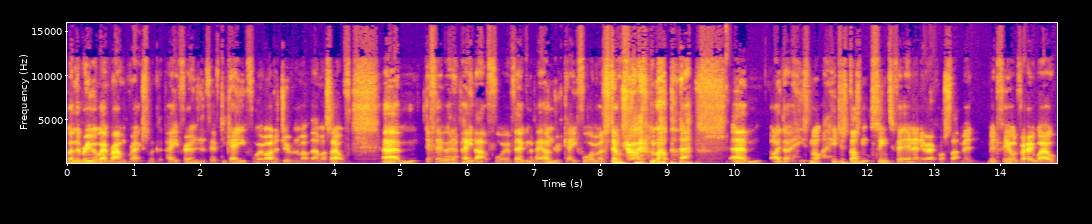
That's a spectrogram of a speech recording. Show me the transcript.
when the rumor went round, Rex was going to pay 350k for him. I'd have driven him up there myself. Um, if they were going to pay that for him, if they're going to pay 100k for him, I'd still drive him up there. Um, I don't. He's not. He just doesn't seem to fit in anywhere across that mid midfield very well.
